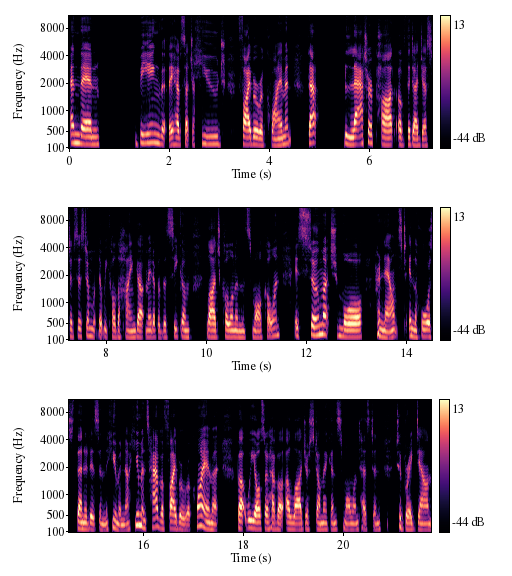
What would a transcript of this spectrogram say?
And then being that they have such a huge fiber requirement, that latter part of the digestive system that we call the hindgut, made up of the cecum, large colon, and the small colon, is so much more pronounced in the horse than it is in the human. Now, humans have a fiber requirement, but we also have a, a larger stomach and small intestine to break down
